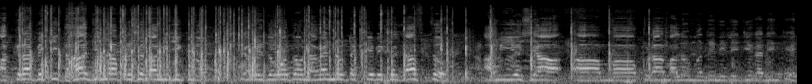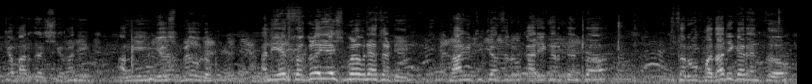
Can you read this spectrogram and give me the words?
अकरापैकी दहा जिल्हा परिषद आम्ही जिंकलो. त्यामुळे जवळजवळ नव्याण्णव टक्केपेक्षा जास्त आम्ही यश या म, कुडाळ मालवणमध्ये निलेजी राणेंच्या यांच्या मार्गदर्शकाने आम्ही यश मिळवलं. आणि हे सगळं यश मिळवण्यासाठी महायुतीच्या सर्व कार्यकर्त्यांचा सर्व पदाधिकाऱ्यांचं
